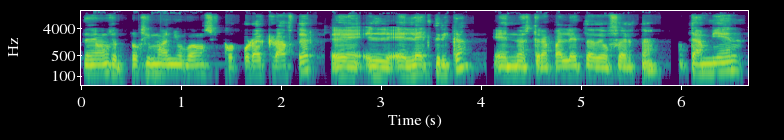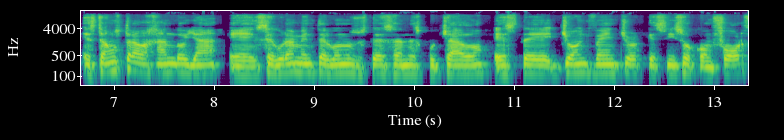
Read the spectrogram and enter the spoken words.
tenemos el próximo año, vamos a incorporar Crafter eh, eléctrica en nuestra paleta de oferta. También estamos trabajando ya, eh, seguramente algunos de ustedes han escuchado este joint venture que se hizo con Ford,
